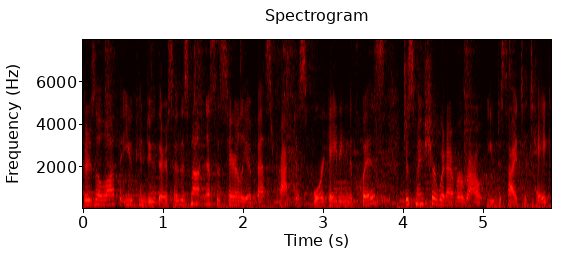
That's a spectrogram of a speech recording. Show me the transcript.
there's a lot that you can do there. So there's not necessarily a best practice for gating the quiz. Just make sure whatever route you decide to take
